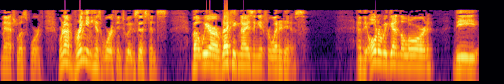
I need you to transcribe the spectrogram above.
matchless worth. We're not bringing His worth into existence, but we are recognizing it for what it is. And the older we get in the Lord, the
